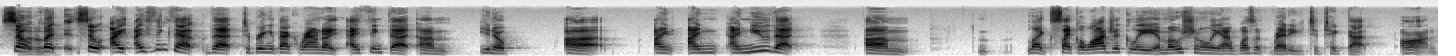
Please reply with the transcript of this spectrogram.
So, Literally. but so I, I think that that to bring it back around, I, I think that um, you know, uh, I, I I knew that um, like psychologically, emotionally, I wasn't ready to take that on,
